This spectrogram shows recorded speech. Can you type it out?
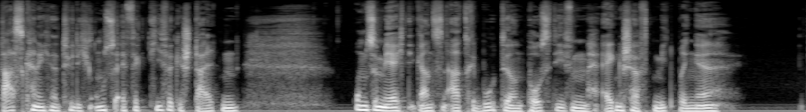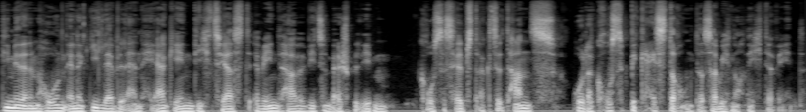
das kann ich natürlich umso effektiver gestalten, umso mehr ich die ganzen Attribute und positiven Eigenschaften mitbringe, die mit einem hohen Energielevel einhergehen, die ich zuerst erwähnt habe, wie zum Beispiel eben große Selbstakzeptanz oder große Begeisterung, das habe ich noch nicht erwähnt.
